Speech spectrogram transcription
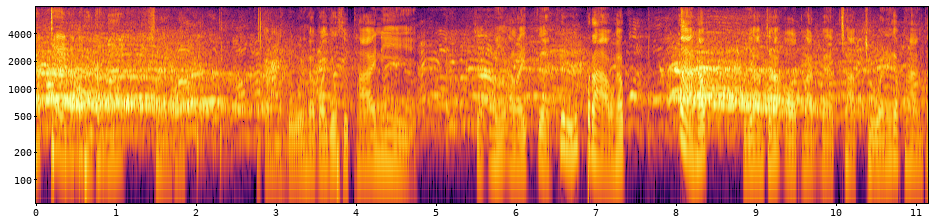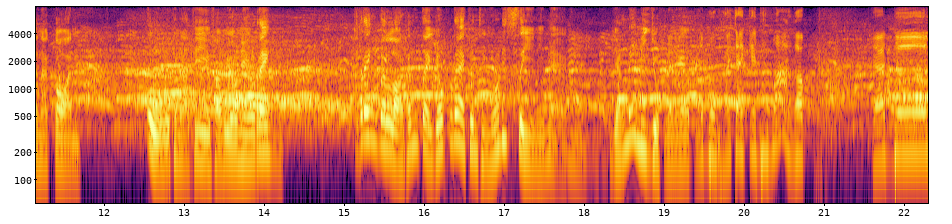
ชัดเจนครับมาถึงตรงนี้ ใช่ครับก็ต้องมาดูนะครับว่ายกสุดท้ายนี่ จะมีอะไรเกิดขึ้นหรือเปล่าครับน่าครับพยายามจะออกหมัดแบบฉาบฉวยนะครับทางธนากรโอ้ขณะที่ฟาวิโอนี่เร่ง เร่งตลอดตั้งแต่ยกแรกจนถึงยกที่สี่นี่แหมยังไม่มีหยุดเลยนะครับระบบหายใจแกดีมากครับแกเดิน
